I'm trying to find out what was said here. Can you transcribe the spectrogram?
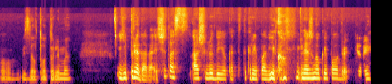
o vis dėlto tolima jį pridavė. Šitas aš liudiju, kad tikrai pavyko. Nežinau, kaip audrai. Gerai.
